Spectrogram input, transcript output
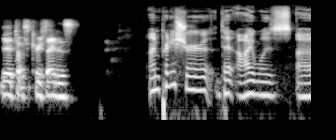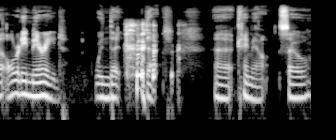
yeah, Toxic Crusaders. I'm pretty sure that I was uh, already married when that that uh, came out. So,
